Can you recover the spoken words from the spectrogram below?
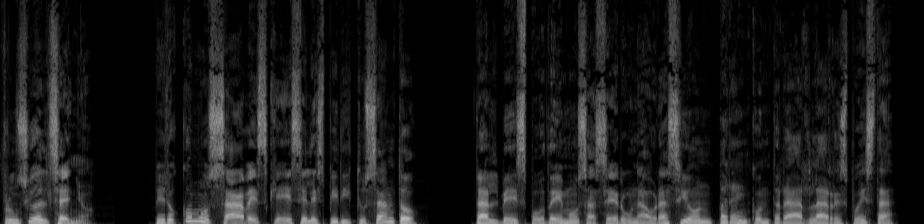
frunció el ceño. Pero ¿cómo sabes que es el Espíritu Santo? Tal vez podemos hacer una oración para encontrar la respuesta,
